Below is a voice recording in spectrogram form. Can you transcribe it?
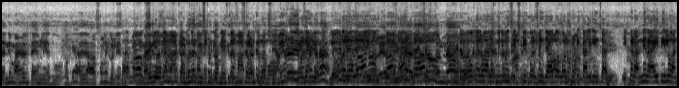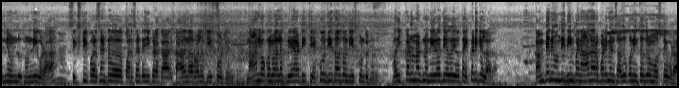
ఇప్పుడు అన్ని మాట్లాడే టైం లేదు. ఓకే అది అవసరం కూడా లేదు. లోకల్ వాళ్ళకి minimum sixty percent job opportunity కలిగించాలి. ఇక్కడ అన్ని రాయితీలు అన్ని నుండి కూడా సిక్స్టీ పర్సెంట్ పర్సెంటేజ్ ఇక్కడ కా- కాదన్నారు వాళ్ళని తీసుకోవట్లేదు. నాన్ లోకల్ వాళ్ళకి ప్రియారిటీ ఇచ్చి ఎక్కువ జీతాలతో తీసుకుంటున్నారు. మరి ఇక్కడ ఉన్నట్టు నిరుద్యోగ యువత ఎక్కడికి వెళ్ళాలా? కంపెనీ ఉంది దీనిపైన ఆధారపడి మేము చదువుకొని ఇంత దూరం వస్తే కూడా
